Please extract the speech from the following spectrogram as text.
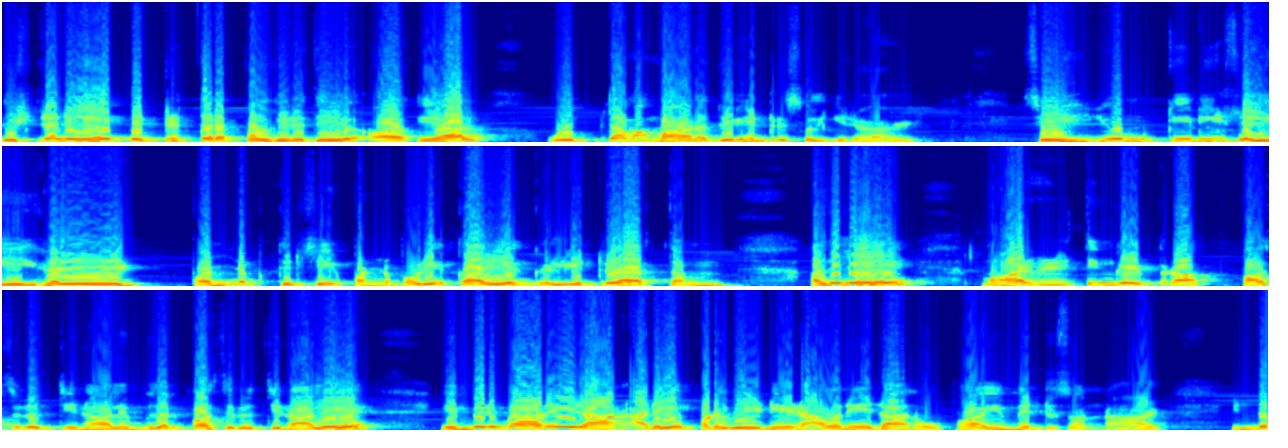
கிருஷ்ணனையே பெற்றுத்தரப் போகிறது ஆகையால் உத்தமமானது என்று சொல்கிறாள். செய்யும் கிரி செய்கள். பண்ணும் கிரிசை பண்ணக்கூடிய காரியங்கள் என்று அர்த்தம். அதிலே மார்கழி திங்கள் பாசுரத்தினாலே முதல் பாசுரத்தினாலே எம்பெருமானை தான் அடையப்பட வேண்டேன் அவனே தான் உபாயம் என்று சொன்னாள். இந்த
